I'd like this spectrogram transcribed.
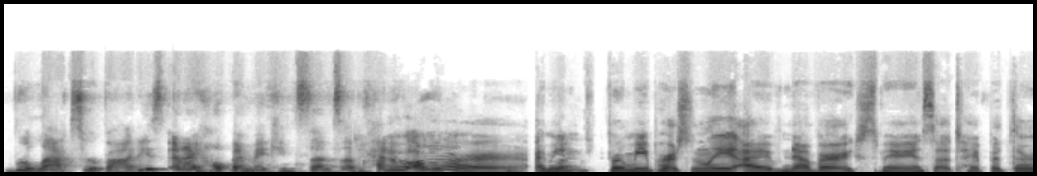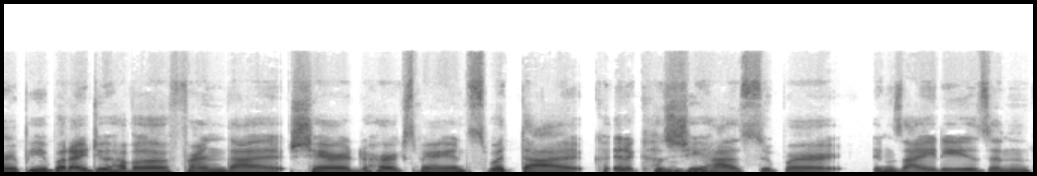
relax our bodies. And I hope I'm making sense. I'm kind you of are. I mean, for me personally, I've never experienced that type of therapy, but I do have a friend that shared her experience with that because mm-hmm. she has super anxieties and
